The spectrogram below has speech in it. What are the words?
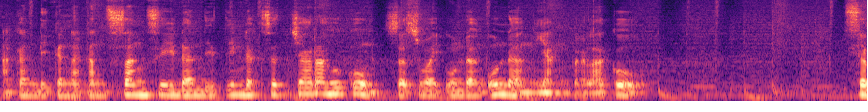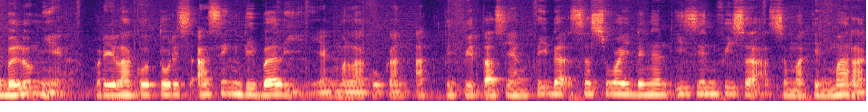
akan dikenakan sanksi dan ditindak secara hukum sesuai undang-undang yang berlaku. Sebelumnya, perilaku turis asing di Bali yang melakukan aktivitas yang tidak sesuai dengan izin visa semakin marak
